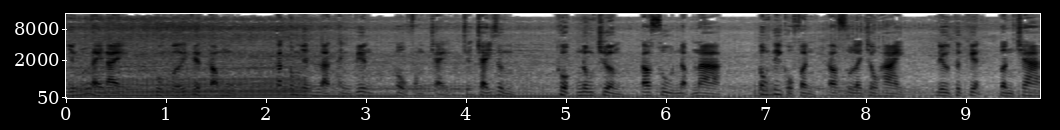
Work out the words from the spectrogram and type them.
Những ngày này, cùng với việc cạo mù, các công nhân là thành viên tổ phòng cháy chữa cháy rừng thuộc nông trường cao su Nậm Na, công ty cổ phần cao su Lai Châu 2 đều thực hiện tuần tra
